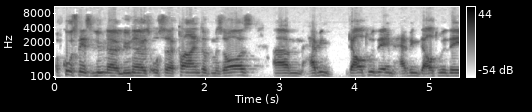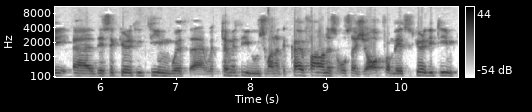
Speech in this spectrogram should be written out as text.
of course, there's Luno. Luno is also a client of Mazars. Um, having dealt with them, having dealt with their uh, their security team with uh, with Timothy, who's one of the co-founders, also Jacques from their security team.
